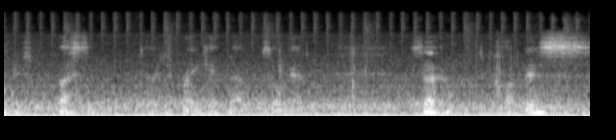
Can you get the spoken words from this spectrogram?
I just bust it. Did I just break it? No, it's all good. So, let's this.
